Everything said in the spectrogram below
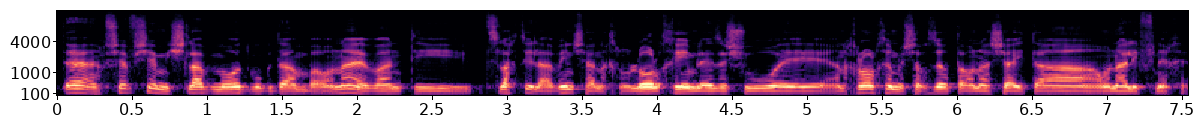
תראה, אני חושב שמשלב מאוד מוקדם בעונה הבנתי, הצלחתי להבין שאנחנו לא הולכים לאיזשהו, אה, אנחנו לא הולכים לשחזר את העונה שהייתה עונה לפני כן.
